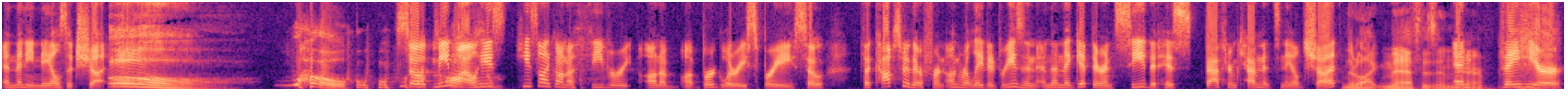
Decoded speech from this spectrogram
and then he nails it shut oh. Whoa. so That's meanwhile awesome. he's he's like on a thievery on a, a burglary spree so the cops are there for an unrelated reason and then they get there and see that his bathroom cabinet's nailed shut And they're like, meth is in and there. they hear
